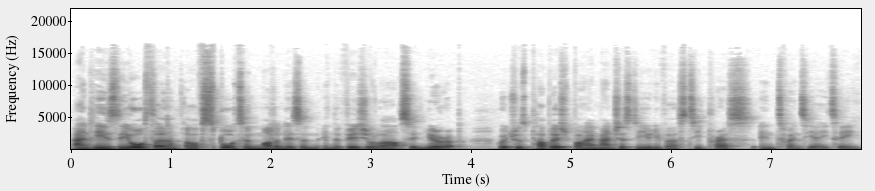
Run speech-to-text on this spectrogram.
And he is the author of Sport and Modernism in the Visual Arts in Europe, which was published by Manchester University Press in 2018.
